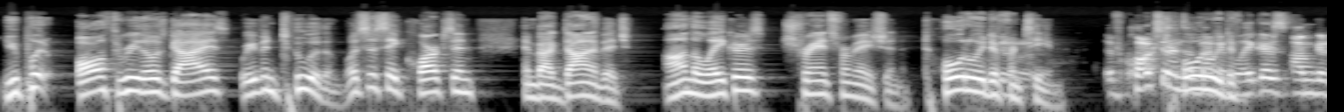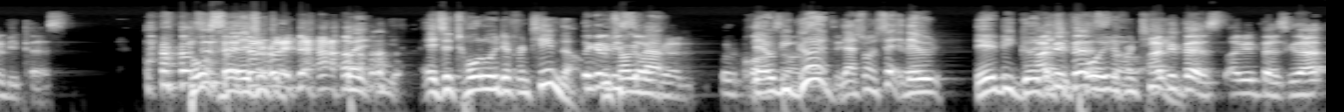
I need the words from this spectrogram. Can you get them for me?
You put all three of those guys, or even two of them, let's just say Clarkson and Bogdanovich on the Lakers, transformation, totally different Dude. team. If Clarkson ends Totally up diff- Lakers, I'm gonna be pissed. I'm But- just saying that right it's now. But it's a totally different team, though. they're gonna be so about good. with that would be good. That's what I'm saying. Yeah. They would they would be good. I'd That's be a pissed. totally though. different team. I'd be pissed. I'd be pissed because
